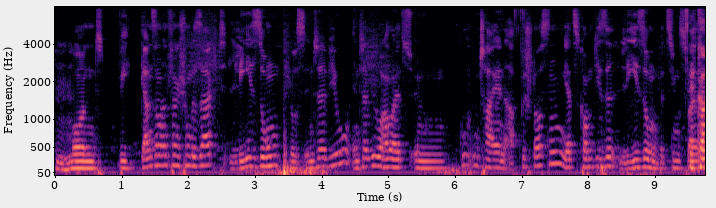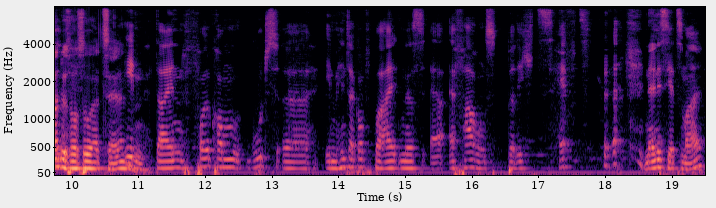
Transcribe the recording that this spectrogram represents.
Mhm. Und wie ganz am Anfang schon gesagt, Lesung plus Interview. Interview haben wir jetzt in guten Teilen abgeschlossen. Jetzt kommt diese Lesung, beziehungsweise. Ich kann das auch so erzählen. Eben, dein vollkommen gut äh, im Hinterkopf behaltenes er Erfahrungsberichtsheft, nenne ich es jetzt mal,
